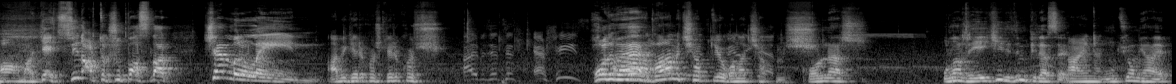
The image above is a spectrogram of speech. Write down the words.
Ama geçsin artık şu paslar. Chamberlain. Abi geri koş geri koş. Hadi be. bana mı çap diyor ona çapmış. Korner. Ulan R2 dedim plase. Aynen. Unutuyorum ya hep.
